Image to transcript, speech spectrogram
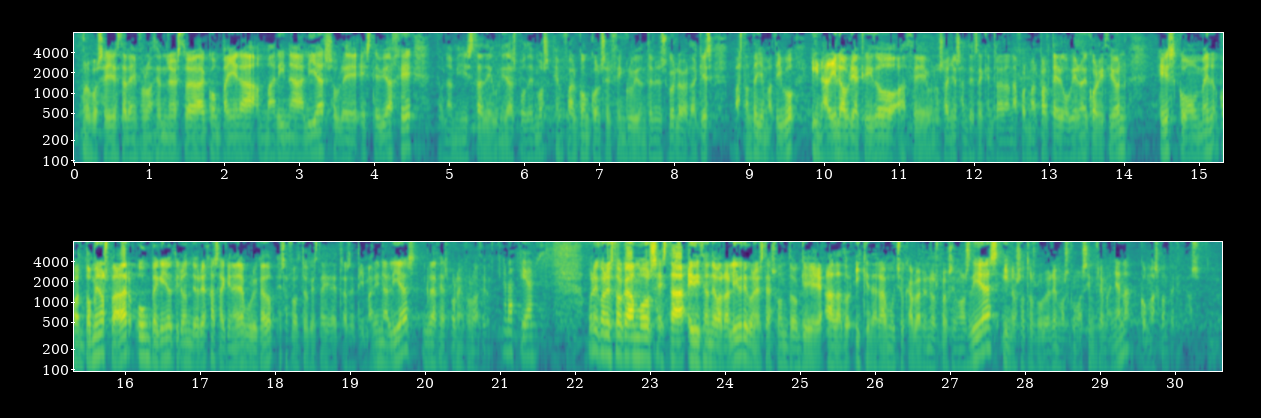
Bueno, pues ahí está la información de nuestra compañera Marina Alías sobre este viaje de una ministra de Unidas Podemos en Falcon con selfie incluido en Square. La verdad que es bastante llamativo y nadie lo habría creído hace unos años antes de que entraran a formar parte del gobierno de coalición. Es como cuanto menos para dar un pequeño tirón de orejas a quien haya publicado esa foto que está ahí detrás de ti. Marina Alías, gracias por la información. Gracias. Bueno, y con esto acabamos esta edición de Barra Libre con este asunto que ha dado y quedará mucho que hablar en los próximos días y nosotros volveremos como siempre mañana con más contenidos.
